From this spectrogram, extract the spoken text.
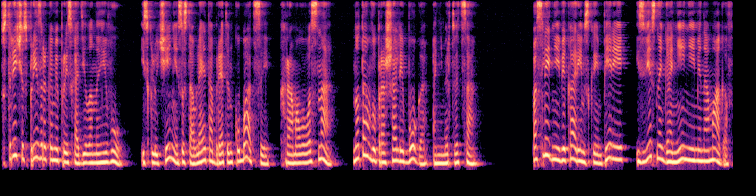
Встреча с призраками происходила наяву. Исключение составляет обряд инкубации, храмового сна, но там вопрошали Бога, а не мертвеца. Последние века Римской империи известны гонениями на магов,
